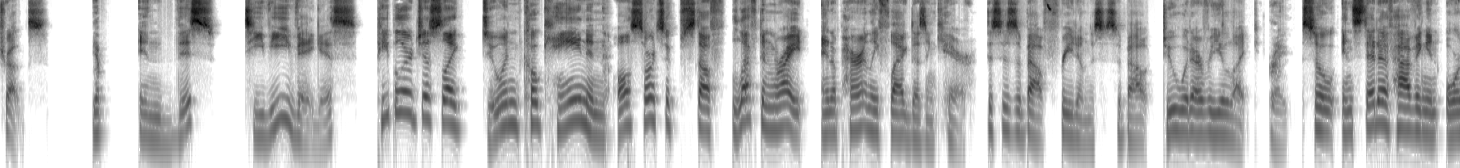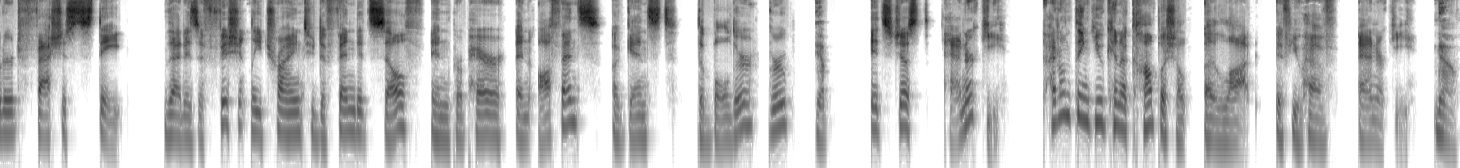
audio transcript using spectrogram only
drugs. Yep. In this TV Vegas, people are just like doing cocaine and all sorts of stuff left and right. And apparently, Flag doesn't care. This is about freedom. This is about do whatever you like. Right. So instead of having an ordered fascist state that is efficiently trying to defend itself and prepare an offense against the Boulder group, yep. it's just anarchy. I don't think you can accomplish a, a lot if you have anarchy. No.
